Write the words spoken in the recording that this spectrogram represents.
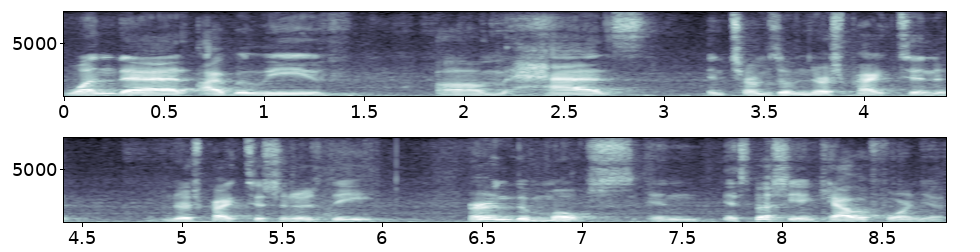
one that I believe um, has, in terms of nurse, practi- nurse practitioners, they earn the most, in, especially in California.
